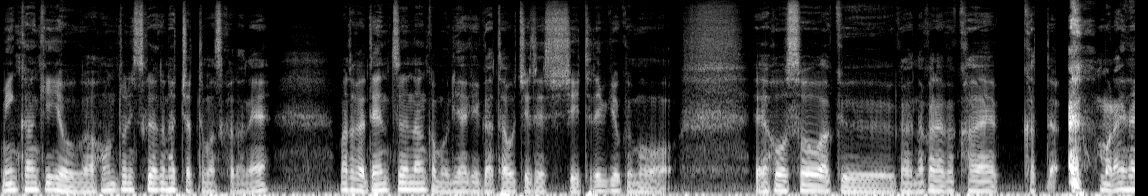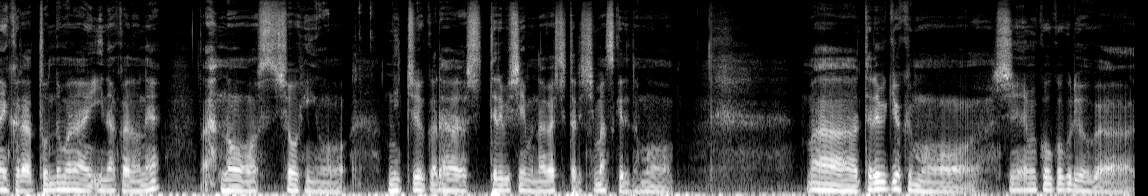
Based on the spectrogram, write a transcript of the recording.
民間企業が本当に少なくなっちゃってますからね。まあ、だから電通なんかも売り上げがた落ちですし、テレビ局も、えー、放送枠がなかなか買え、買って もらえないからとんでもない田舎のね、あの、商品を日中からテレビ CM 流してたりしますけれども、まあ、テレビ局も CM 広告料が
